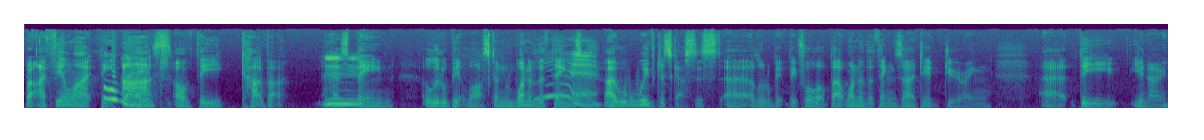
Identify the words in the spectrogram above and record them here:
but I feel like the Always. art of the cover has been a little bit lost. And one of the Yeah. things uh, we've discussed this uh, a little bit before, but one of the things I did during uh, the you know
